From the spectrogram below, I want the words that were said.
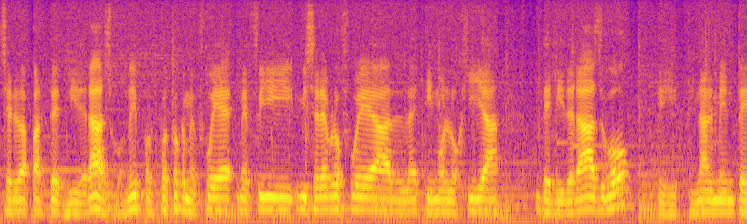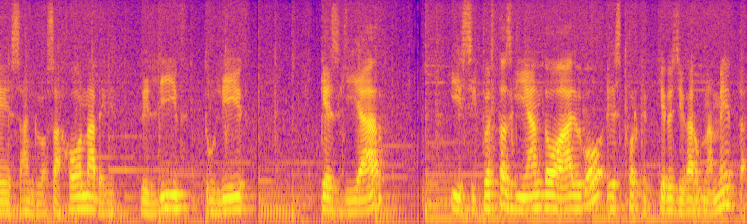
sería la parte de liderazgo, ¿no? Y por supuesto que me, fue, me fui, mi cerebro fue a la etimología de liderazgo, que finalmente es anglosajona, de, de lead, to lead, que es guiar. Y si tú estás guiando a algo es porque quieres llegar a una meta.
